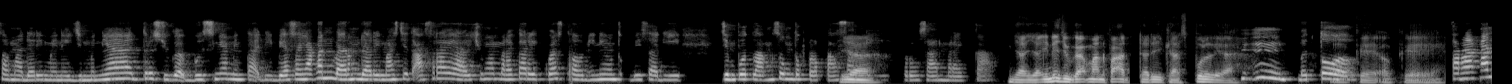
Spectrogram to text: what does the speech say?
sama dari manajemennya, terus juga busnya minta di biasanya kan bareng dari Masjid Asra ya, cuma mereka request tahun ini untuk bisa dijemput langsung untuk pelepasan ya. di perusahaan mereka. Ya, ya ini juga manfaat dari Gaspol ya. Mm-mm, betul. Oke, oke. Karena kan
